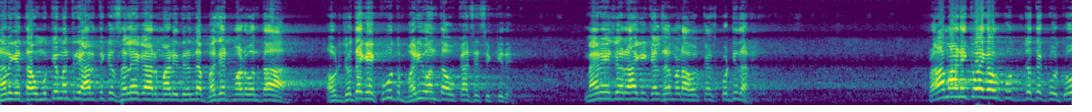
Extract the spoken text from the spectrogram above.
ನನಗೆ ತಾವು ಮುಖ್ಯಮಂತ್ರಿ ಆರ್ಥಿಕ ಸಲಹೆಗಾರ ಮಾಡಿದ್ರಿಂದ ಬಜೆಟ್ ಮಾಡುವಂಥ ಅವ್ರ ಜೊತೆಗೆ ಕೂತು ಬರೆಯುವಂಥ ಅವಕಾಶ ಸಿಕ್ಕಿದೆ. ಮ್ಯಾನೇಜರ್ ಆಗಿ ಕೆಲಸ ಮಾಡೋ ಅವಕಾಶ ಕೊಟ್ಟಿದ್ದಾರೆ. ಪ್ರಾಮಾಣಿಕವಾಗಿ ಅವ್ರ ಕೂತು ಜೊತೆ ಕೂತು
